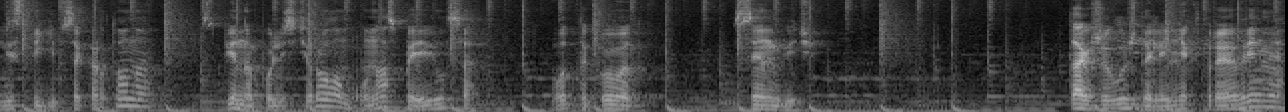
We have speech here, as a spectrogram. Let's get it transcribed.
листы гипсокартона с пенополистиролом, у нас появился вот такой вот сэндвич. Также выждали некоторое время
